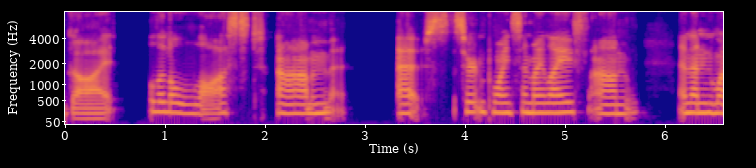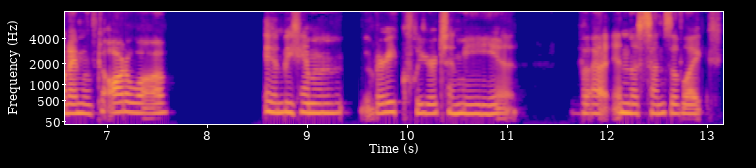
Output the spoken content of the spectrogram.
got a little lost um, at certain points in my life um, and then when I moved to Ottawa, it became very clear to me that, in the sense of like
